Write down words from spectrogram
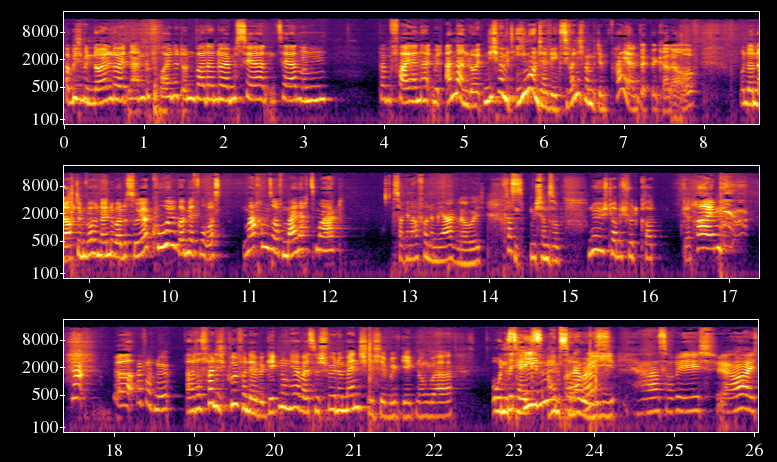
Habe mich mit neuen Leuten angefreundet und war dann da im CERN und beim Feiern halt mit anderen Leuten. Nicht mal mit ihm unterwegs. Ich war nicht mal mit dem Feiern, fällt mir gerade auf. Und dann nach dem Wochenende war das so, ja cool, wollen wir jetzt noch was machen, so auf dem Weihnachtsmarkt. Das war genau vor einem Jahr, glaube ich. Krass. Und mich dann so, nö, ich glaube, ich würde gerade gern heim. ja, einfach nö. Aber das fand ich cool von der Begegnung her, weil es eine schöne menschliche Begegnung war. Ohne Mit Sex, ihm, I'm sorry. Ja, sorry, ich, ja, ich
